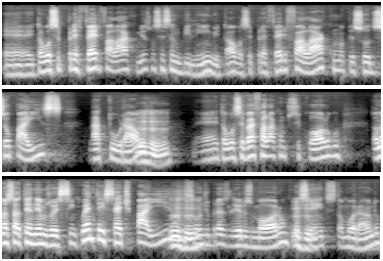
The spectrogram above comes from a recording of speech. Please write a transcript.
É, então você prefere falar, mesmo você sendo bilíngue e tal, você prefere falar com uma pessoa do seu país natural. Uhum. Né? Então você vai falar com um psicólogo. Então nós atendemos hoje 57 países uhum. onde brasileiros moram, pacientes estão morando,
